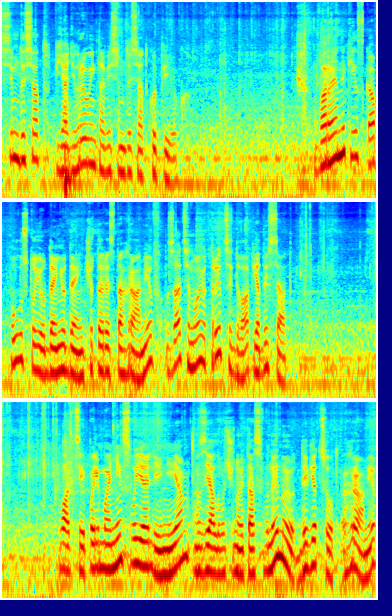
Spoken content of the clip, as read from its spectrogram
75 гривень та 80 копійок. Вареники з капустою день у день 400 грамів за ціною 32,50. В акції пельмені своя лінія з яловичиною та свининою 900 грамів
